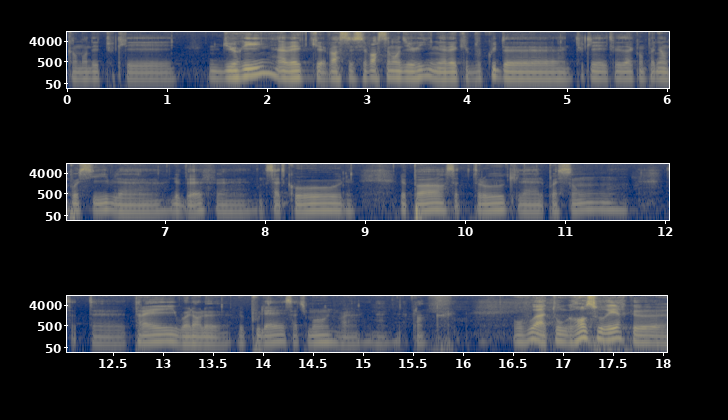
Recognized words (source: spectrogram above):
commander toutes les du riz avec, enfin c'est forcément du riz, mais avec beaucoup de toutes les, tous les accompagnants possibles, euh, le bœuf, euh, satko, le, porc, satrouk, le poisson, sat euh, ou alors le, poulet, voilà, il y, en a, plein. On voit à ton grand sourire que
